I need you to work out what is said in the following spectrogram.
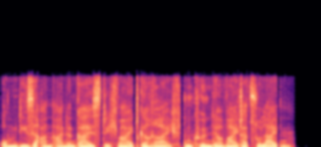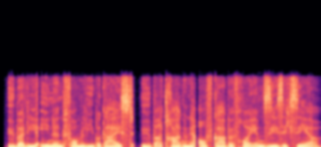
um diese an einen geistig weit gereiften Künder weiterzuleiten. Über die ihnen vom Liebegeist übertragene Aufgabe freuen sie sich sehr,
